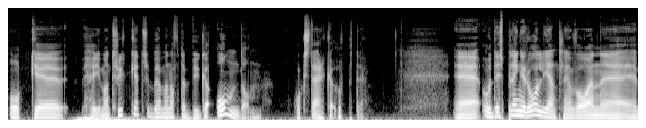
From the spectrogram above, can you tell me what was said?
och eh, höjer man trycket så behöver man ofta bygga om dem och stärka upp det. Eh, och det spelar ingen roll egentligen vad en eh,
